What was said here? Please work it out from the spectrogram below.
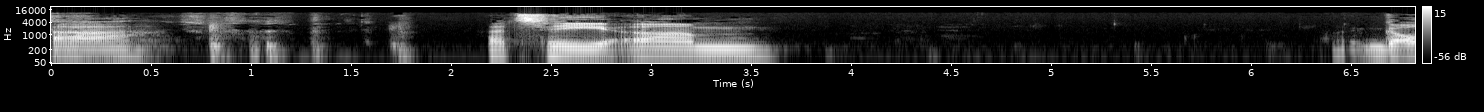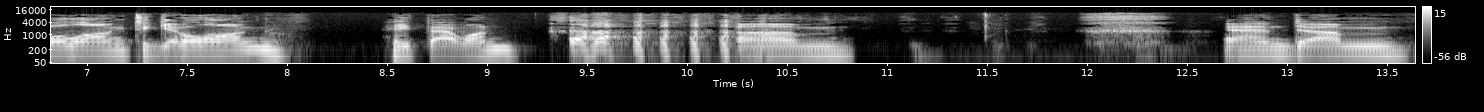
Uh, let's see. Um, go along to get along. Hate that one. um, and um,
